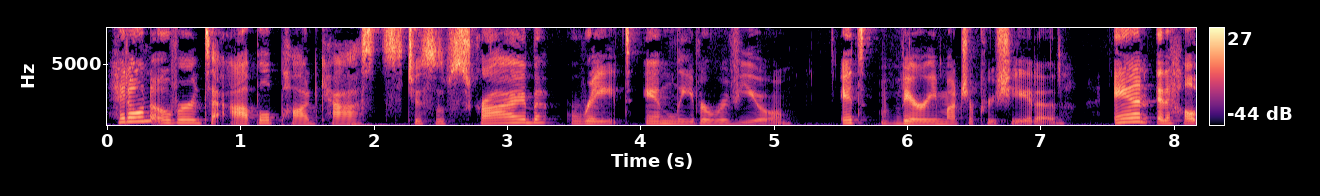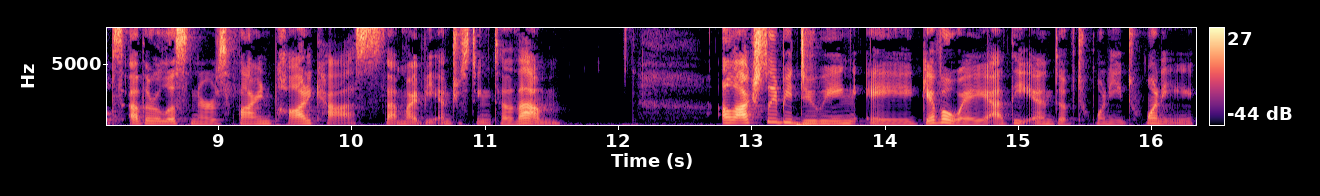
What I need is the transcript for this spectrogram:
head on over to Apple Podcasts to subscribe, rate, and leave a review. It's very much appreciated. And it helps other listeners find podcasts that might be interesting to them. I'll actually be doing a giveaway at the end of 2020,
